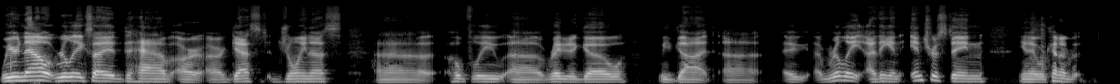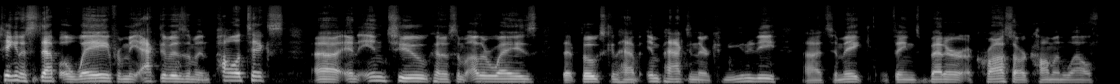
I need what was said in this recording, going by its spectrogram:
we are now really excited to have our, our guest join us. Uh, hopefully, uh, ready to go. We've got uh, a, a, really, I think, an interesting. You know, we're kind of taking a step away from the activism and politics uh, and into kind of some other ways that folks can have impact in their community uh, to make things better across our Commonwealth.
